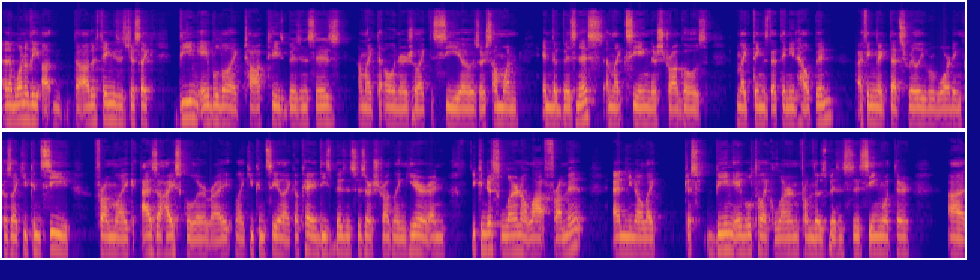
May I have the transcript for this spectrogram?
And then one of the uh, the other things is just like being able to like talk to these businesses and like the owners or like the CEOs or someone in the business and like seeing their struggles and like things that they need help in. I think like that's really rewarding because like you can see from like as a high schooler, right? Like you can see like okay, these businesses are struggling here and you can just learn a lot from it and you know like just being able to like learn from those businesses, seeing what their uh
